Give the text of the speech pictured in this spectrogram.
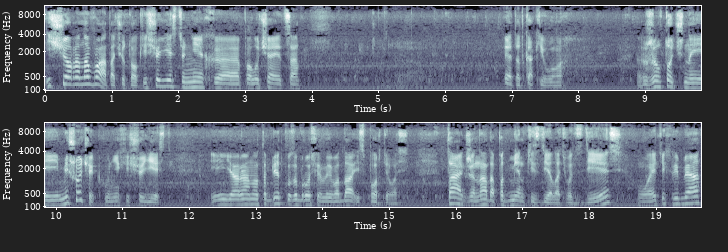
еще рановато чуток. Еще есть у них, э, получается, этот, как его, желточный мешочек у них еще есть. И я рано таблетку забросил, и вода испортилась. Также надо подменки сделать вот здесь, у этих ребят.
